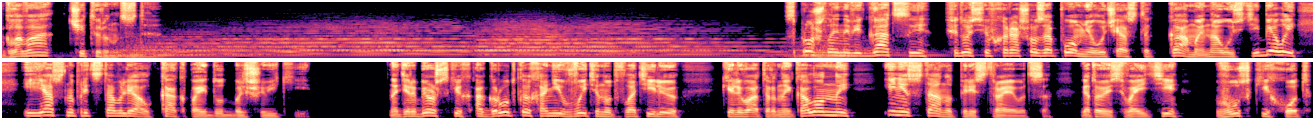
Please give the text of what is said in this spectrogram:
Глава 14 С прошлой навигации Федосев хорошо запомнил участок Камы на устье Белой и ясно представлял, как пойдут большевики. На дербежских огрудках они вытянут флотилию кельваторной колонной и не станут перестраиваться, готовясь войти в узкий ход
